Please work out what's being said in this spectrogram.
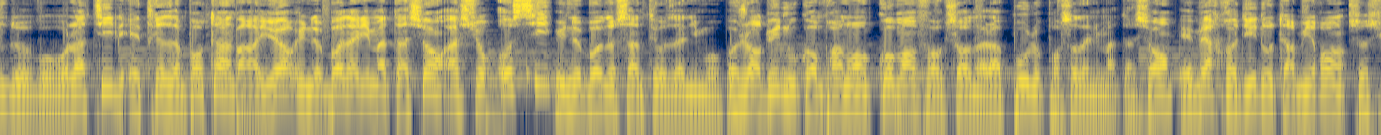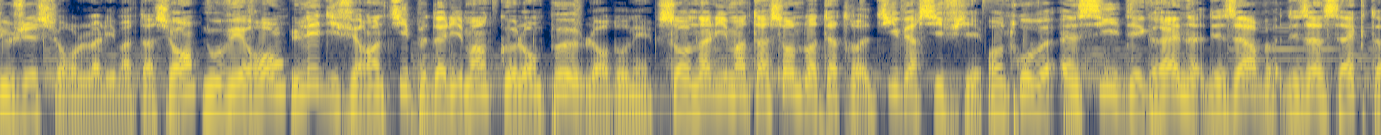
de vos volatiles est très importante. Par ailleurs, une bonne alimentation assure aussi une bonne santé aux animaux. Aujourd'hui, nous comprendrons comment fonctionne la poule pour son alimentation. Et mercredi, nous terminerons ce sujet sur l'alimentation. Nous verrons les différents types d'aliments que l'on peut leur donner. Son alimentation doit être diversifiée. On trouve ainsi des graines, des herbes, des insectes,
